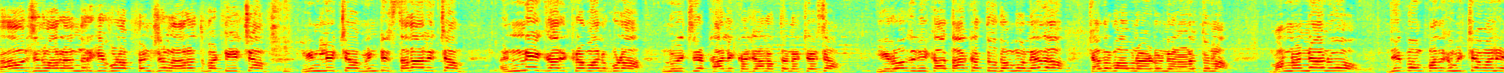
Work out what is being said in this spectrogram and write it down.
కావాల్సిన వారందరికీ కూడా పెన్షన్ అర్హత బట్టి ఇచ్చాం ఇండ్లు ఇచ్చాం ఇంటి స్థలాలు ఇచ్చాం అన్ని కార్యక్రమాలు కూడా నువ్వు ఇచ్చిన ఖాళీ ఖజానాతోనే చేశాం. ఈ రోజు నీకు ఆ తాకత్తు దమ్ము లేదా? చంద్రబాబు నాయుడు నేను అడుగుతున్నా. మొన్న అన్నాను దీపం పథకం ఇచ్చామని.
